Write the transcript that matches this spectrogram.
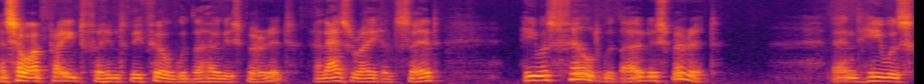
And so I prayed for him to be filled with the Holy Spirit. And as Ray had said, he was filled with the Holy Spirit. And he was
